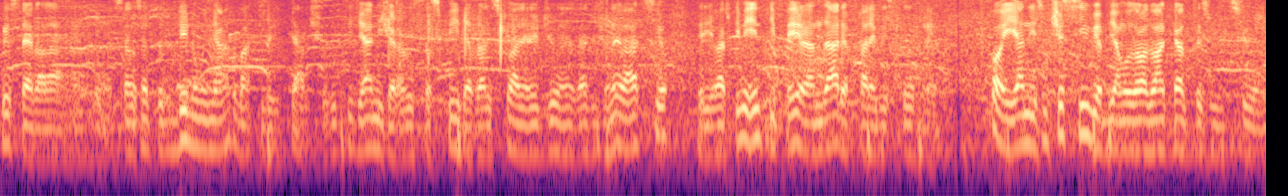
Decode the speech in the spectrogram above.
questo era la, è stato sempre denominato Patti per il calcio, tutti gli anni c'era questa sfida tra le squadre regione, della regione Lazio e i dipartimenti per andare a fare questo torneo. Poi gli anni successivi abbiamo trovato anche altre soluzioni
